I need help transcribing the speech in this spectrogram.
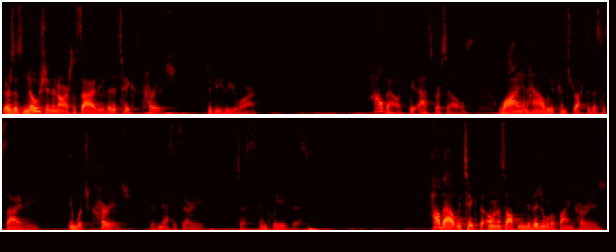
There's this notion in our society that it takes courage to be who you are. How about we ask ourselves why and how we've constructed a society in which courage is necessary to simply exist? How about we take the onus off the individual to find courage,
